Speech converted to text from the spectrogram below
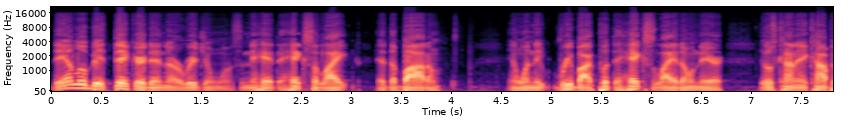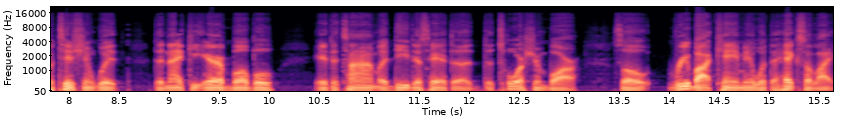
They're a little bit thicker than the original ones and they had the Hexalite at the bottom and when the Reebok put the Hexalite on there, it was kind of in competition with the Nike Air Bubble. At the time, Adidas had the, the torsion bar. So Reebok came in with the Hexalite.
